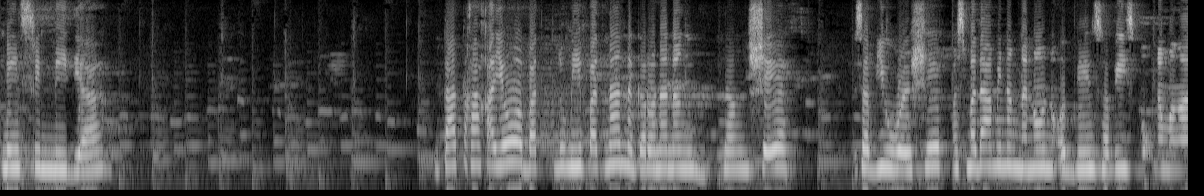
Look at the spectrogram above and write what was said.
mainstream media, tataka kayo, ba't lumipat na, nagkaroon na ng, ng shift sa viewership. Mas madami nang nanonood din sa Facebook ng mga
